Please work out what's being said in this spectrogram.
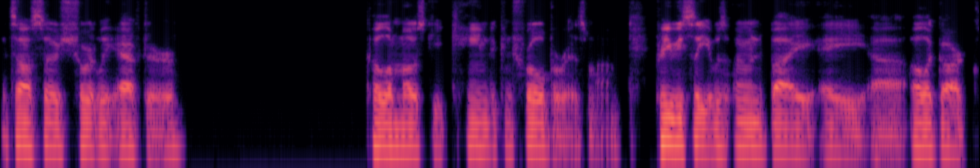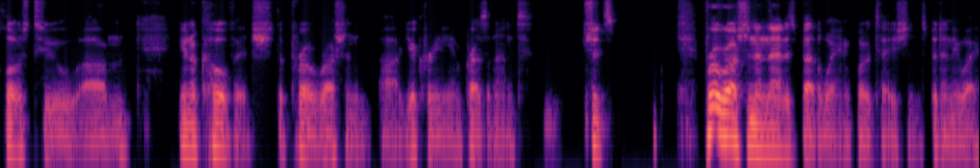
It's also shortly after Kolomoisky came to control Burisma. Previously, it was owned by a uh, oligarch close to um, Yanukovych, the pro-Russian uh, Ukrainian president. Should pro-Russian in that is, by the way, in quotations. But anyway,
